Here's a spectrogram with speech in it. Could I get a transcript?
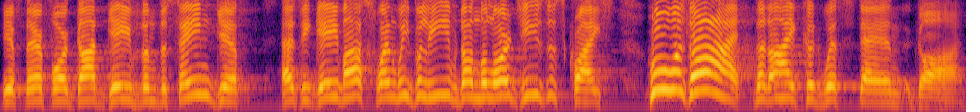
If therefore God gave them the same gift, as he gave us when we believed on the Lord Jesus Christ. Who was I that I could withstand God?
